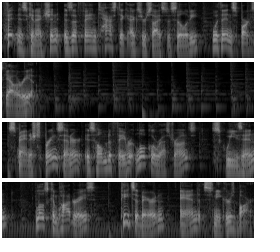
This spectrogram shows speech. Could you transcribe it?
Fitness Connection is a fantastic exercise facility within Sparks Galleria. Spanish Spring Center is home to favorite local restaurants, Squeeze In, Los Compadres, Pizza Baron, and Sneakers Bar.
